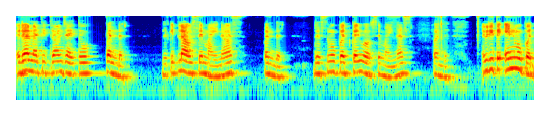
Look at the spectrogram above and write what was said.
અઢારમાંથી ત્રણ જાય તો પંદર. એટલે કેટલા આવશે? માઇનસ પંદર. દસમું પદ કયું આવશે? માઇનસ પંદર. એવી રીતે એનમું પદ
